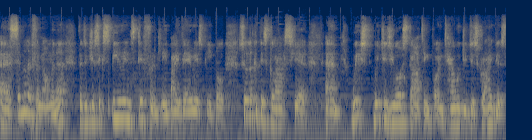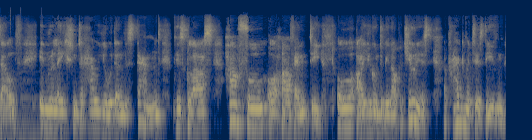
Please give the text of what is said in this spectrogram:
uh, similar phenomena that are just experienced differently by various people. So look at this glass here. Um, which, which is your starting point? How would you describe yourself in relation to how you would understand this glass half full or half empty? Or are you going to be an opportunist, a pragmatist even,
